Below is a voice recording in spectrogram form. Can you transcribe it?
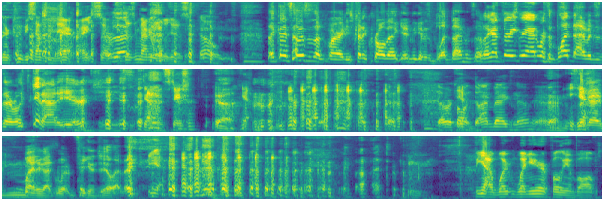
There could be something there, right? So it doesn't matter what it is. No. That guy's house is on fire and he's trying to crawl back in to get his blood diamonds out. I got 30 grand worth of blood diamonds in there. We're like, get out of Oh, here. jeez. Down at the station. yeah. Yeah. Now we're calling dime bags now? Yeah. Yeah. Yeah. The guy might have got what, taken to jail that night. yeah. But yeah, when when you're fully involved,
